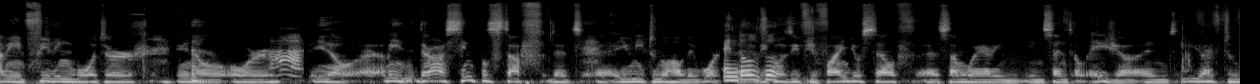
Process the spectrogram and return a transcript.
I mean, filling water, you know, or Ah. you know, uh, I mean, there are simple stuff that uh, you need to know how they work. And Uh, also- because if you find yourself uh, somewhere in, in Central Asia, and you have to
